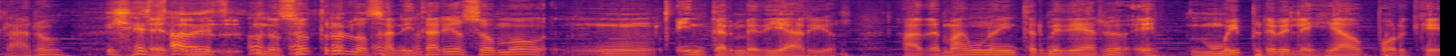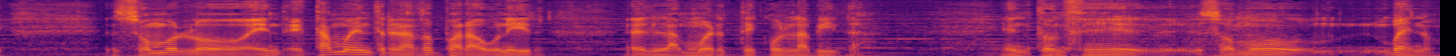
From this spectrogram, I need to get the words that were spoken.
Claro. Eh, nosotros los sanitarios somos mm, intermediarios. Además, unos intermediarios es muy privilegiado porque somos los, estamos entrenados para unir eh, la muerte con la vida. Entonces somos, bueno,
